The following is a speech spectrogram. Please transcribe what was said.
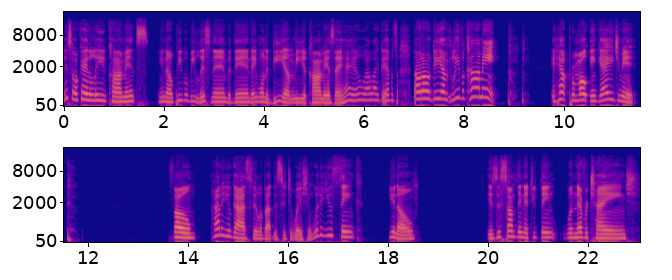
It's okay to leave comments. You know, people be listening, but then they want to DM me a comment and say, Hey, oh, I like the episode. No, don't DM, leave a comment. it help promote engagement. so how do you guys feel about this situation? What do you think, you know, is this something that you think will never change?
